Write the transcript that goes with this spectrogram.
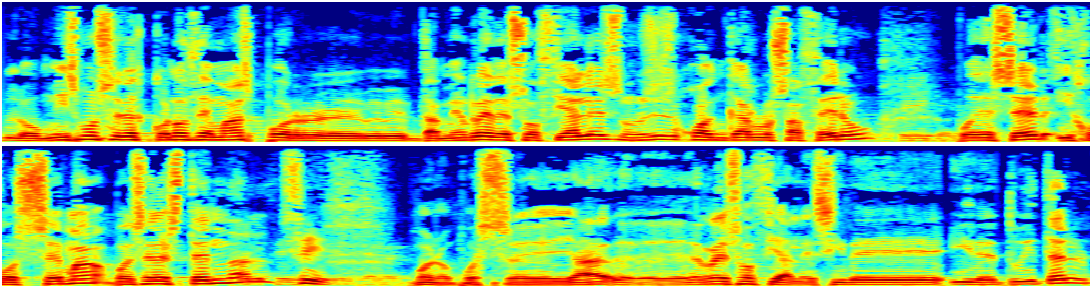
lo mismo se les conoce más por eh, también redes sociales, no sé si es Juan Carlos Acero, puede ser, y Josema, puede ser Stendhal. Sí. Bueno, pues eh, ya eh, de redes sociales y de, y de Twitter,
